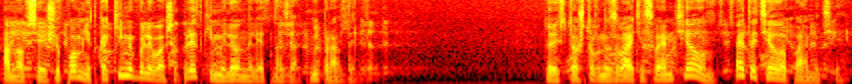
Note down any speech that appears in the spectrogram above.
Оно все еще помнит, какими были ваши предки миллионы лет назад, не правда ли? То есть то, что вы называете своим телом, это тело памяти.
